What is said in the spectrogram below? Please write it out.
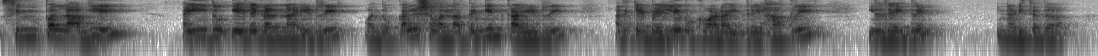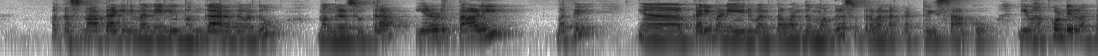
ಸಿಂಪಲ್ಲಾಗಿ ಐದು ಎಲೆಗಳನ್ನ ಇಡ್ರಿ, ಒಂದು ಕಲಶವನ್ನು ತೆಂಗಿನಕಾಯಿ ಇಡ್ರಿ, ಅದಕ್ಕೆ ಬೆಳ್ಳಿ ಮುಖವಾಡ ಇದ್ದರೆ ಹಾಕ್ರಿ ಇಲ್ಲದೆ ಇದ್ದರೆ ನಡೀತದ. ಅಕಸ್ಮಾತಾಗಿ ನಿಮ್ಮ ಮನೆಯಲ್ಲಿ ಬಂಗಾರದ ಒಂದು ಮಂಗಳಸೂತ್ರ, ಎರಡು ತಾಳಿ ಮತ್ತು ಕರಿಮಣಿ ಇರುವಂಥ ಒಂದು ಮಂಗಳಸೂತ್ರವನ್ನು ಕಟ್ಟ್ರಿ ಸಾಕು. ನೀವು ಹಾಕ್ಕೊಂಡಿರುವಂಥ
